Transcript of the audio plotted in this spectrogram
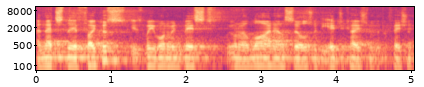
And that's their focus, is we want to invest, we want to align ourselves with the education of the profession.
